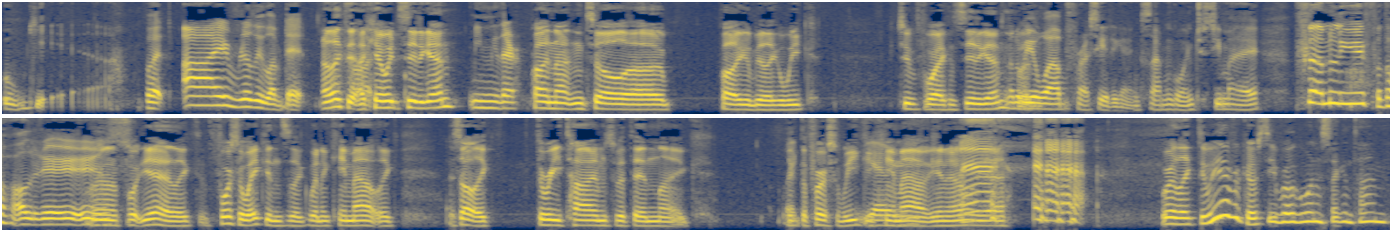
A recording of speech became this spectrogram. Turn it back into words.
Oh yeah, but I really loved it. I liked it. I can't wait to see it again. Me neither. Probably not until uh, probably gonna be like a week, two before I can see it again. It'll but, be a while before I see it again because I'm going to see my family for the holidays. Uh, for, yeah, like Force Awakens, like when it came out, like I saw it like three times within like like, Like, the first week yeah, it came a out. You know, yeah. We're like, did we ever go see Rogue One a second time?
